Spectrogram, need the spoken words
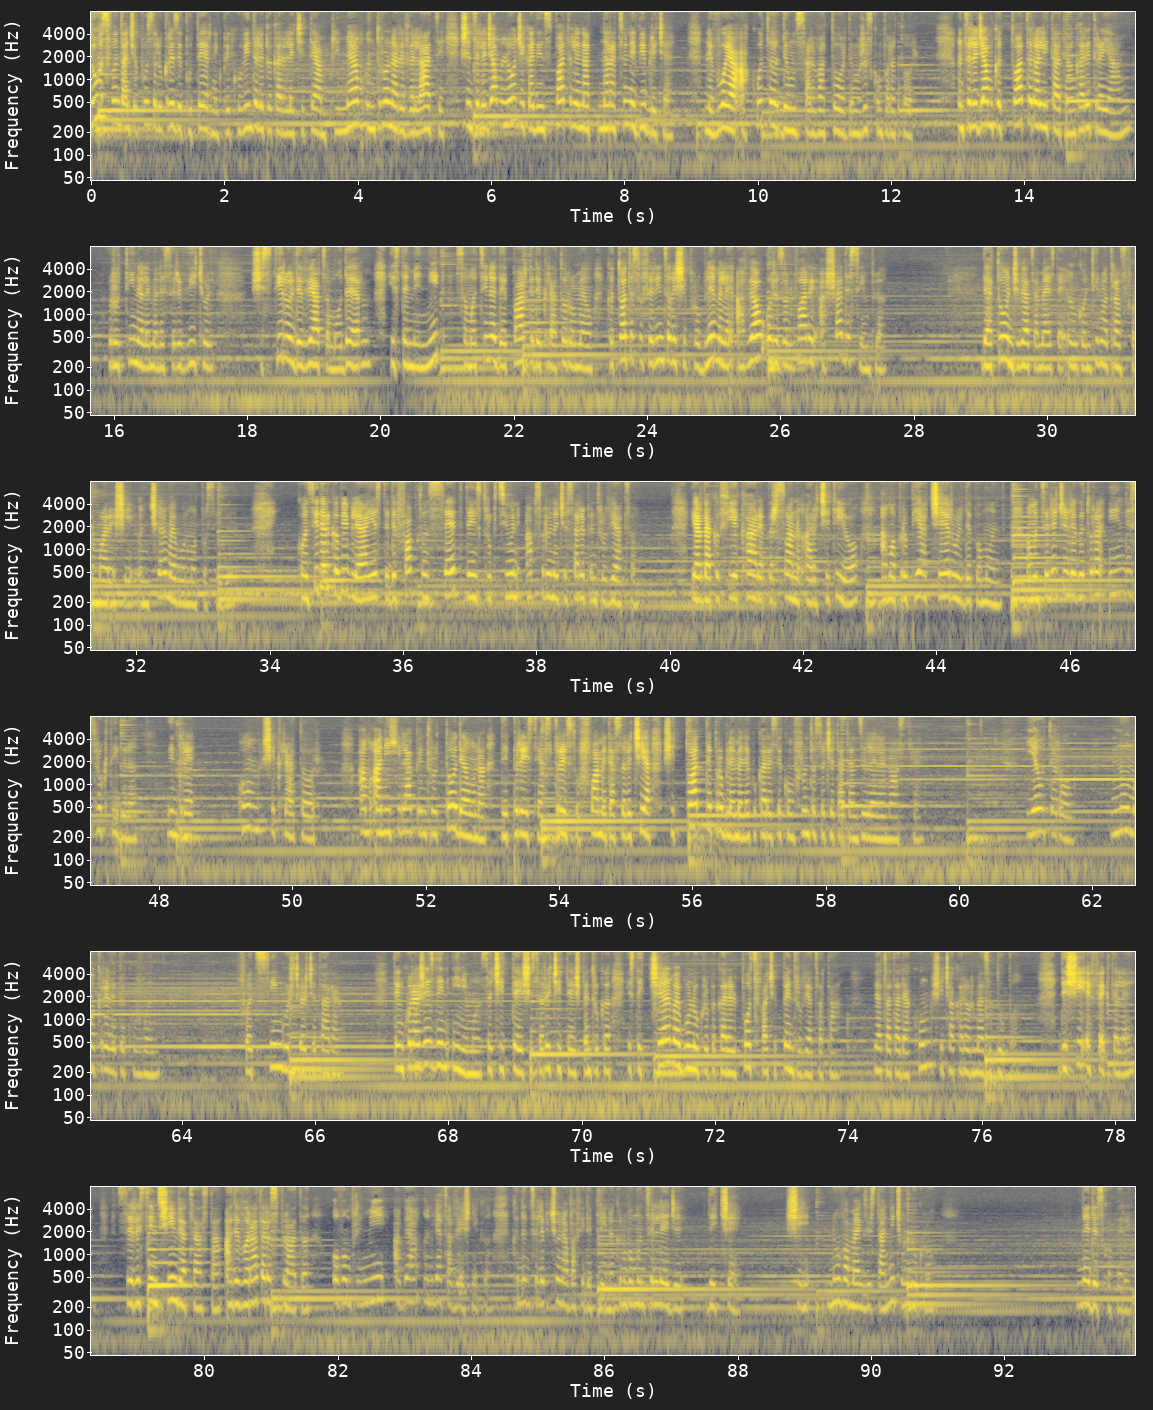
Duhul Sfânt a început să lucreze puternic prin cuvintele pe care le citeam, primeam într-una revelații și înțelegeam logica din spatele na- narațiunii biblice, nevoia acută de un salvator, de un răscumpărător. Înțelegeam că toată realitatea în care trăiam, rutinele mele, serviciul și stilul de viață modern este menit să mă țină departe de Creatorul meu, că toate suferințele și problemele aveau o rezolvare așa de simplă. De atunci viața mea este în continuă transformare și în cel mai bun mod posibil. Consider că Biblia este de fapt un set de instrucțiuni absolut necesare pentru viață. Iar dacă fiecare persoană ar citi-o, am apropiat cerul de pământ, am înțelege legătura indestructibilă dintre om și creator. Am anihilat pentru totdeauna depresia, stresul, foametea, sărăcia și toate problemele cu care se confruntă societatea în zilele noastre. Eu te rog, nu mă crede pe cuvânt. fă singur cercetarea. Te încurajez din inimă să citești și să recitești pentru că este cel mai bun lucru pe care îl poți face pentru viața ta, viața ta de acum și cea care urmează după. Deși efectele se resimt și în viața asta, adevărata răsplată o vom primi abia în viața veșnică, când înțelepciunea va fi de plină, când vom înțelege de ce și nu va mai exista niciun lucru nedescoperit.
